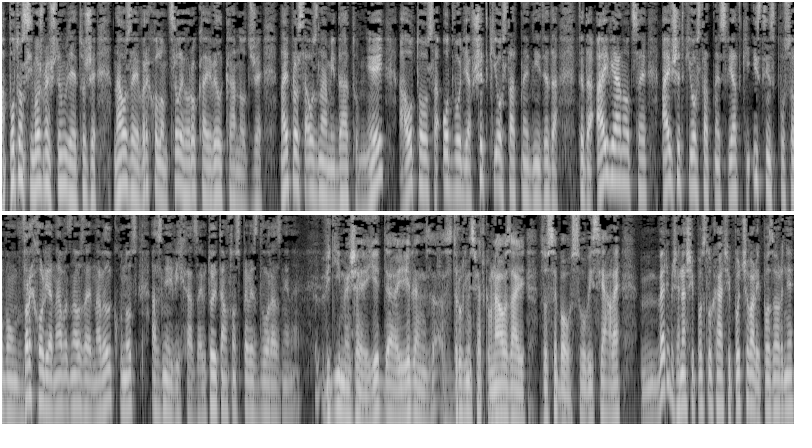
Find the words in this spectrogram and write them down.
A potom si môžeme všimnúť aj to, že naozaj vrcholom celého roka je Veľká noc, že najprv sa oznámi dátum nej a od toho sa odvodia všetky ostatné dni, teda, teda aj Vianoce, aj všetky ostatné sviatky istým spôsobom vrcholia na, naozaj na Veľkú noc a z nej vychádzajú. To je tam v tom speve zdôraznené. Vidíme, že jed, jeden s druhým sviatkom naozaj so sebou súvisia, ale verím, že naši poslucháči počúvali pozorne,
